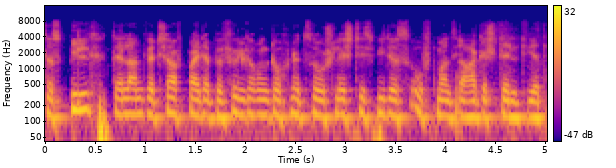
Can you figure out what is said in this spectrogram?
das Bild der Landwirtschaft bei der Bevölkerung doch nicht so schlecht ist, wie das oftmals dargestellt wird.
